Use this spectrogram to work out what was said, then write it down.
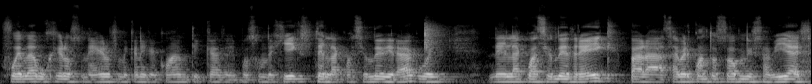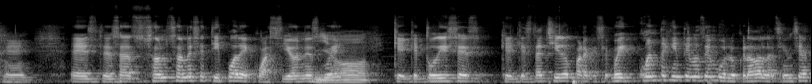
fue de agujeros negros, mecánica cuántica, de bosón de Higgs, de la ecuación de Dirac, güey de la ecuación de Drake para saber cuántos ovnis había. eh, Este, o sea, son, son ese tipo de ecuaciones, güey, Yo- que, que tú dices que, que está chido para que se... Güey, ¿cuánta gente no se ha involucrado a la ciencia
